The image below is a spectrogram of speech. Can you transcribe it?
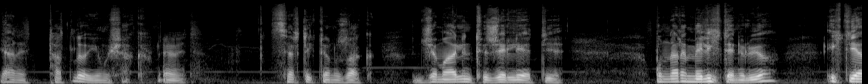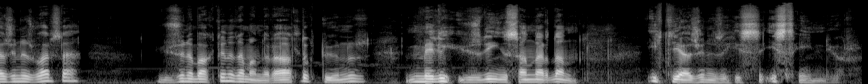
yani tatlı yumuşak Evet. sertlikten uzak cemalin tecelli ettiği bunlara melih deniliyor. İhtiyacınız varsa yüzüne baktığınız zaman da rahatlık duyunuz melih yüzlü insanlardan ihtiyacınızı hisse, isteyin diyor.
